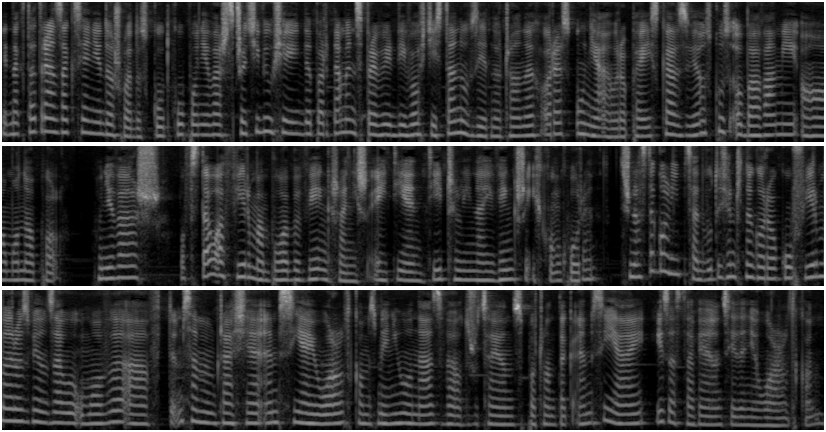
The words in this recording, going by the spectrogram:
Jednak ta transakcja nie doszła do skutku, ponieważ sprzeciwił się jej Departament Sprawiedliwości Stanów Zjednoczonych oraz Unia Europejska w związku z obawami o monopol. Ponieważ powstała firma byłaby większa niż AT&T, czyli największy ich konkurent. 13 lipca 2000 roku firmy rozwiązały umowy, a w tym samym czasie MCI WorldCom zmieniło nazwę, odrzucając początek MCI i zostawiając jedynie WorldCom.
